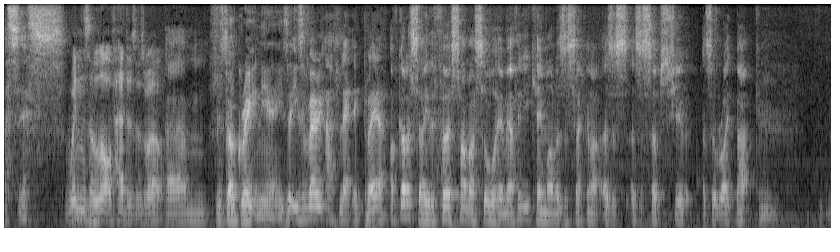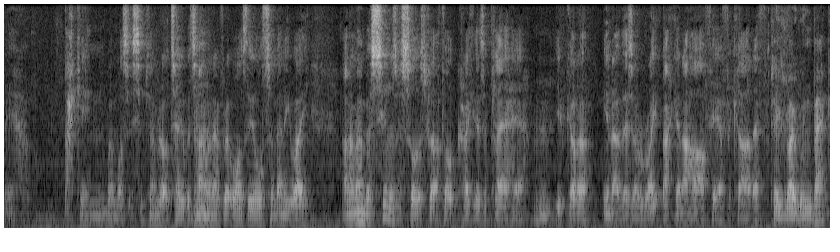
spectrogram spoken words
assists. Wins a mm-hmm. lot of headers as well. Um, He's got great in the air. He's a, he's a very athletic player. I've got to say, the first time I saw him, I think he came on as a second, as a, as a substitute, as a right back. Hmm. Yeah, back in when was it September, October time, hmm. whenever it was, the autumn anyway. And I remember as soon as I saw this, I thought, "Craig, there's a player here. Hmm. You've got a, you know, there's a right back and a half here for Cardiff." Plays right wing back.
